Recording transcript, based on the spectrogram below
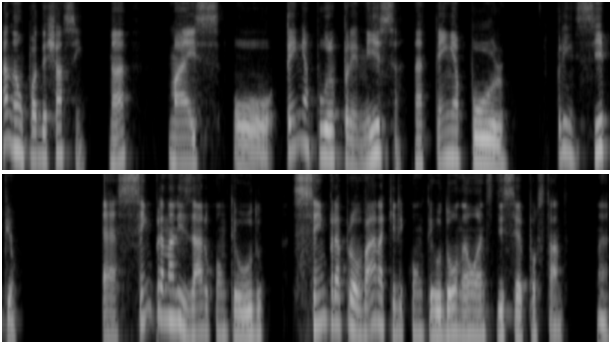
Ah, não, pode deixar assim, né? Mas o tenha por premissa, né, tenha por princípio é sempre analisar o conteúdo sempre aprovar aquele conteúdo ou não antes de ser postado. Né?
